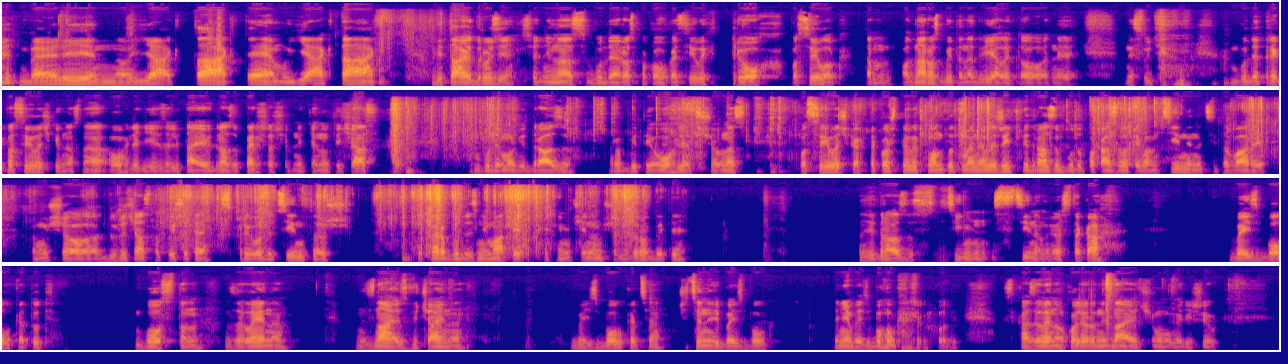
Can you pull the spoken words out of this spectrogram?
Блін, ну як так, тему, як так? Вітаю, друзі! Сьогодні в нас буде розпаковка цілих трьох посилок. Там одна розбита на дві, але то не, не суть. Буде три посилочки в нас на огляді. Залітає відразу перша, щоб не тягнути час. Будемо відразу робити огляд, що в нас в посилочках. Також телефон тут в мене лежить. Відразу буду показувати вам ціни на ці товари, тому що дуже часто пишете з приводу цін. Тож Тепер буду знімати таким чином, що буду робити відразу з, цін, з цінами. Ось така бейсболка тут. Бостон, зелена. Не знаю, звичайно, бейсболка ця. Чи це не бейсболка? Та ні, бейсболка вже виходить. Така зеленого кольору. Не знаю, чому вирішив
